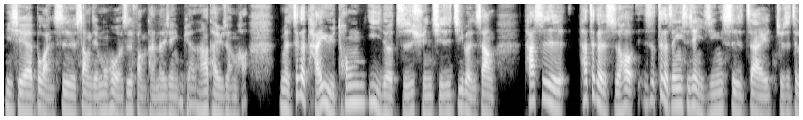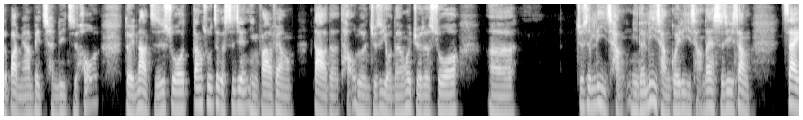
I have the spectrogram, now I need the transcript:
一些，不管是上节目或者是访谈的一些影片，他台语是很好。那这个台语通译的直询，其实基本上他是他这个时候是这个争议事件已经是在就是这个罢免案被成立之后了，对，那只是说当初这个事件引发了非常。大的讨论就是，有的人会觉得说，呃，就是立场，你的立场归立场，但实际上在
